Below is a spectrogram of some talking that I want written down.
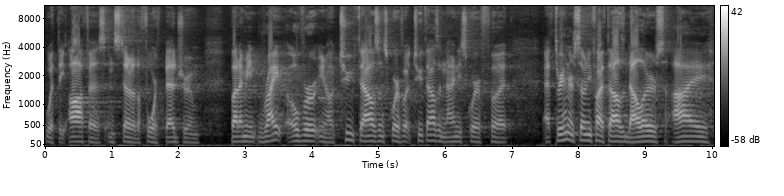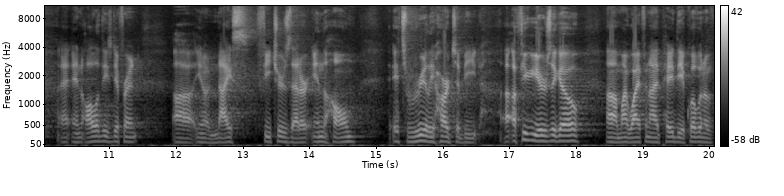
with the office instead of the fourth bedroom. But I mean, right over, you know, 2,000 square foot, 2,090 square foot, at $375,000, I, and all of these different, uh, you know, nice features that are in the home, it's really hard to beat. a few years ago, uh, my wife and I paid the equivalent of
